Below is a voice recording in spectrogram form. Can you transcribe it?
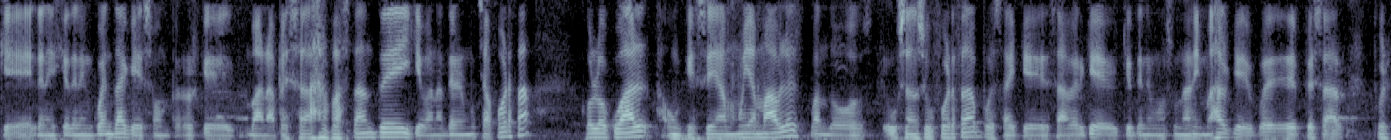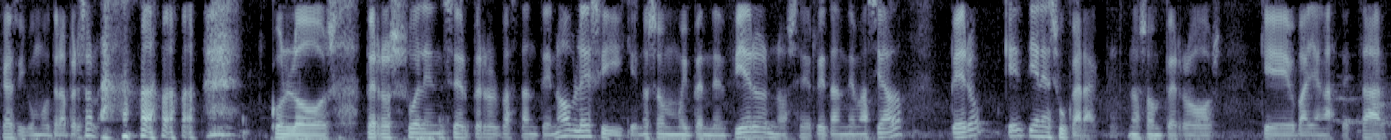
que tenéis que tener en cuenta que son perros que van a pesar bastante y que van a tener mucha fuerza con lo cual, aunque sean muy amables, cuando usan su fuerza, pues hay que saber que, tenemos un animal que puede pesar pues casi como otra persona. con los perros suelen ser perros bastante nobles y que no son muy pendencieros, no se irritan demasiado, pero que tienen su carácter. No son perros que vayan a aceptar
